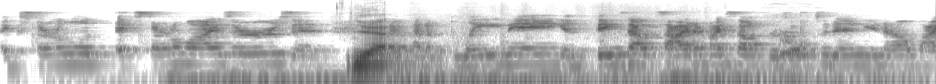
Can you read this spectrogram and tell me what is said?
external externalizers and yeah you know, kind of blaming and things outside of myself resulted in, you know, my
